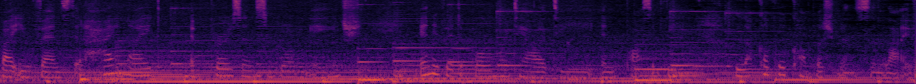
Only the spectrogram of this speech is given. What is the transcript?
by events that highlight a person's growing age, inevitable mortality, and possibly lack of accomplishments in life.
